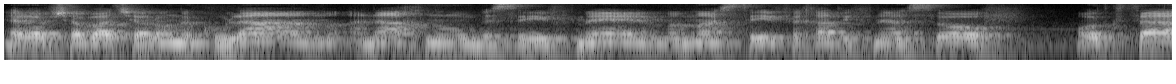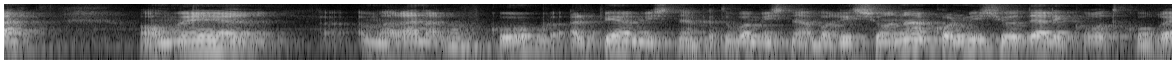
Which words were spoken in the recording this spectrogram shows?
ערב שבת שלום לכולם, אנחנו בסעיף מ', ממש סעיף אחד לפני הסוף, עוד קצת, אומר מרן הרב קוק, על פי המשנה, כתוב במשנה, בראשונה כל מי שיודע לקרות קורא,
